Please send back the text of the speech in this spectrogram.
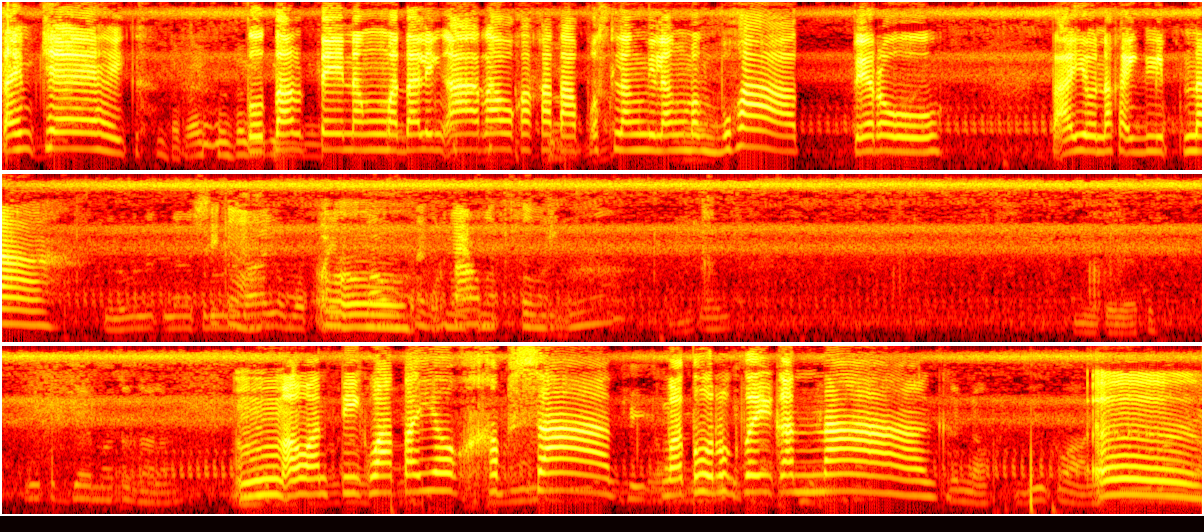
Time check. Total 10 ng madaling araw kakatapos lang nilang magbuhat. Pero tayo nakaiglip na. Oh. Mm, awanti kwa tayo kakapsat. Maturog tayo kanag. Eh.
